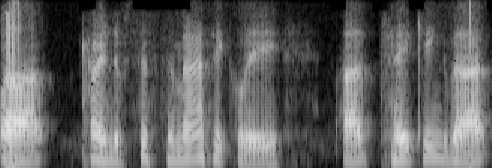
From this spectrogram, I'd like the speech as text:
uh, kind of systematically uh, taking that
